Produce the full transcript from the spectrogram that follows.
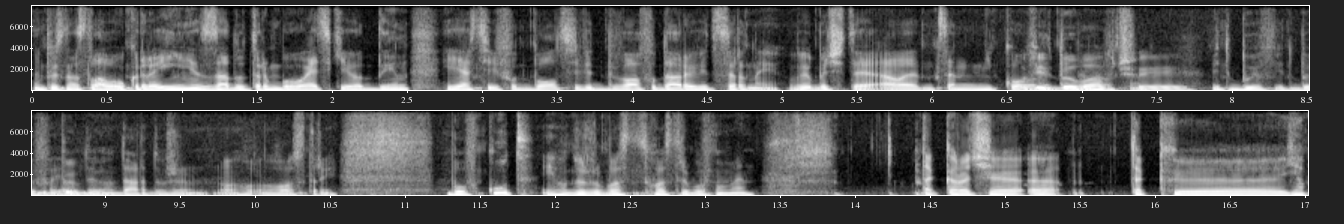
написано Слава Україні, ззаду Трембовецький один, і я в цій футболці відбивав удари від серни. Вибачте, але це ніколи не Відбивав піддавався. чи Відбив, відбив, я один удар дуже гострий. Був кут, і дуже гострий був момент. Так, коротше, е, так е, я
